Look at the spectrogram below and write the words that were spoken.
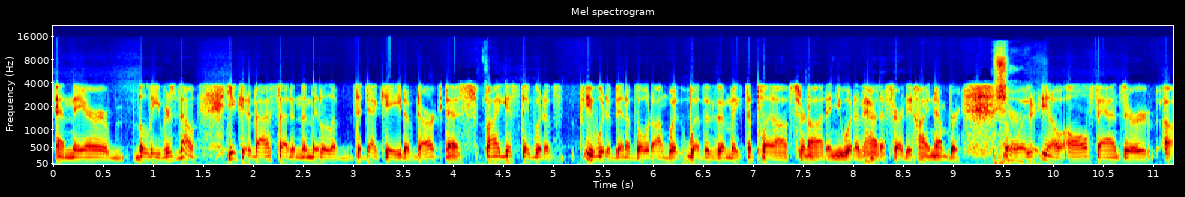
and they are believers. Now, you could have asked that in the middle of the decade of darkness. I guess they would have. It would have been a vote on whether they'll make the playoffs or not, and you would have had a fairly high number. Sure. So, you know, all fans are uh,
